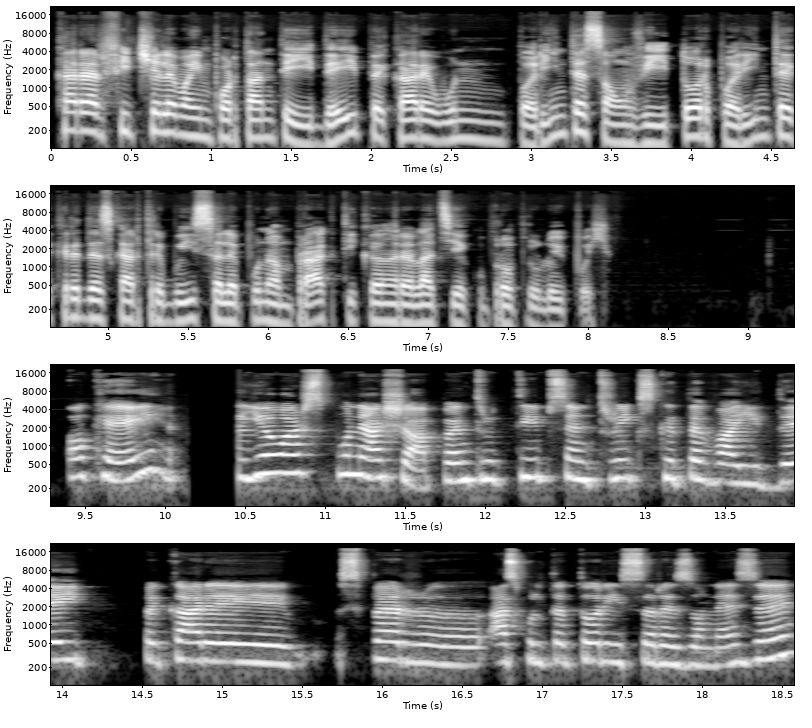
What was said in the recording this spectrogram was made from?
care ar fi cele mai importante idei pe care un părinte sau un viitor părinte credeți că ar trebui să le pună în practică în relație cu propriul lui pui? Ok, eu aș spune așa, pentru tips and tricks câteva idei pe care sper uh, ascultătorii să rezoneze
